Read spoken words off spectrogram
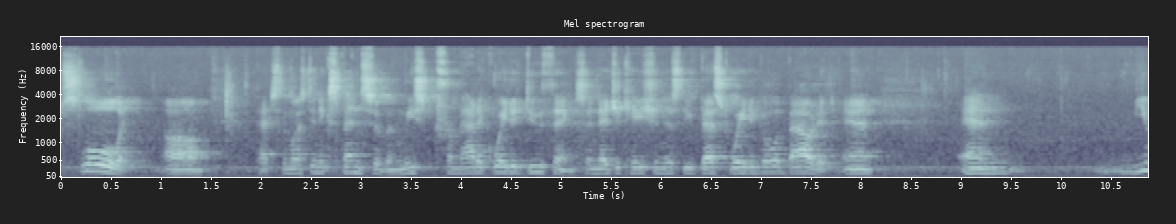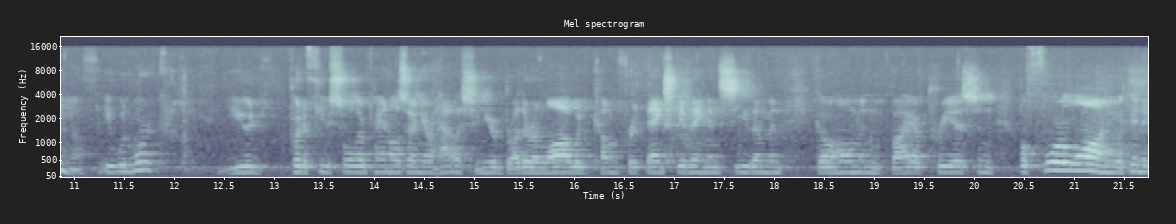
slowly. Um, That's the most inexpensive and least traumatic way to do things, and education is the best way to go about it. And, and you know, it would work. You'd put a few solar panels on your house, and your brother in law would come for Thanksgiving and see them and go home and buy a Prius. And before long, within a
